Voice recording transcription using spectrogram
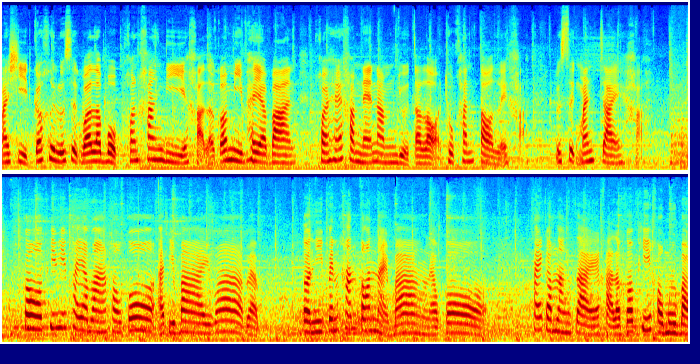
มาฉีดก็คือรู้สึกว่าระบบค่อนข้างดีค่ะ แล้วก็มีพยาบาลคอยให้คำแนะนำอยู่ตลอดทุกขั้นตอนเลยค่ะ รู้สึกมั่นใจค่ะ ก็พี่ๆพยาบาลเขาก็อธิบายว่าแบบ ตอนนี้เป็นขั้นตอนไหนบ้าง แล้วก็ให้กำลังใจค่ะ แล้วก็พี่เขามือเบา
